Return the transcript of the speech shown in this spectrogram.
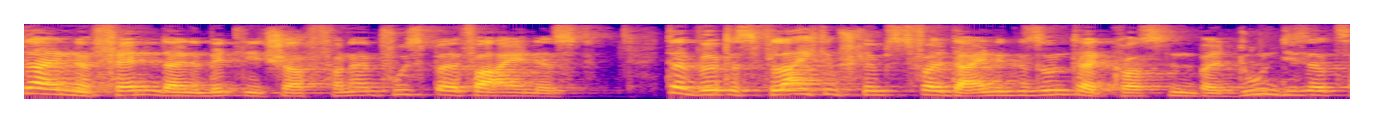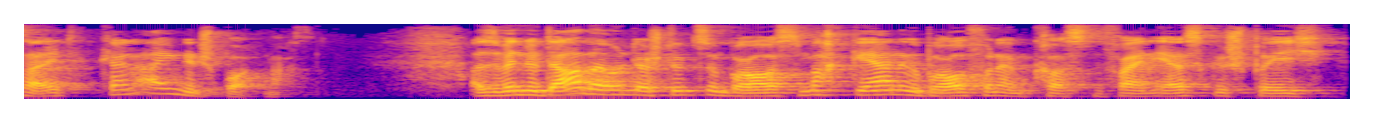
deine Fan, deine Mitgliedschaft von einem Fußballverein ist, dann wird es vielleicht im schlimmsten Fall deine Gesundheit kosten, weil du in dieser Zeit keinen eigenen Sport machst. Also wenn du dabei Unterstützung brauchst, mach gerne Gebrauch von einem kostenfreien Erstgespräch.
